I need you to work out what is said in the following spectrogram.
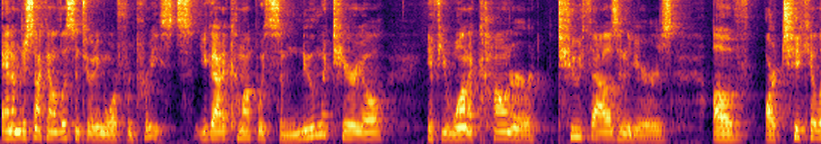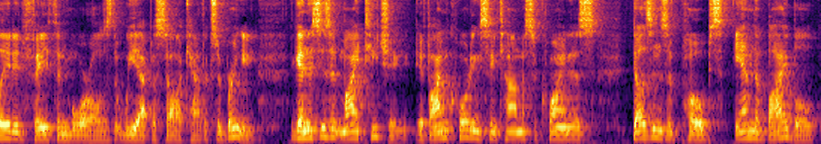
and I'm just not going to listen to anymore from priests. You got to come up with some new material if you want to counter 2,000 years of articulated faith and morals that we apostolic Catholics are bringing. Again, this isn't my teaching. If I'm quoting St. Thomas Aquinas, dozens of popes, and the Bible,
